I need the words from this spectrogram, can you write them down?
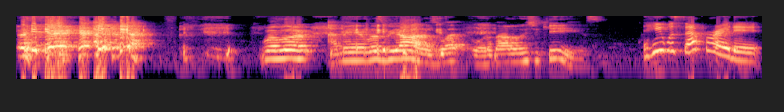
Well, look. I mean, let's be honest. What What about Alicia Keys? he was separated.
